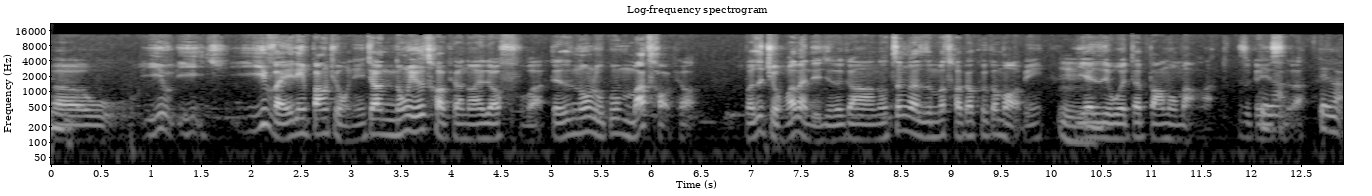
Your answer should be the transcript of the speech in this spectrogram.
呃，伊伊伊勿一定帮穷人，叫侬有钞票侬还是要付个，但是侬如果没钞票，勿是穷个问题，就是讲侬真个是没钞票看个毛病，伊还是会得帮侬忙个，是搿对意思伐个？，对个，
